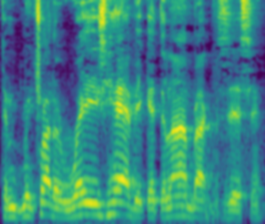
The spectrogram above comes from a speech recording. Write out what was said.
to try to raise havoc at the linebacker position.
